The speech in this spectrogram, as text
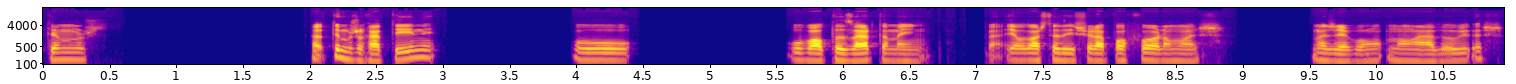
Temos. Ah, temos o Ratini, o o Baltazar também, ele gosta de chorar para o fórum, mas, mas é bom, não há dúvidas.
